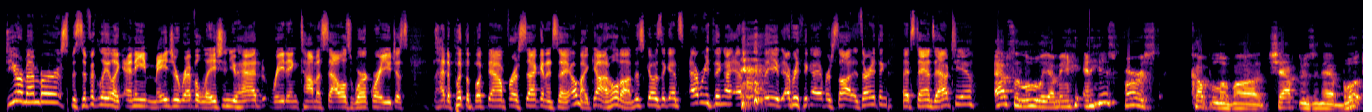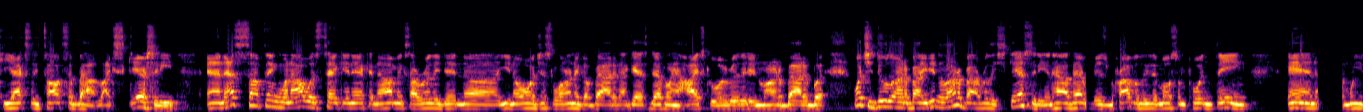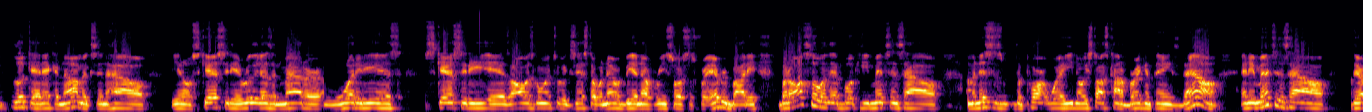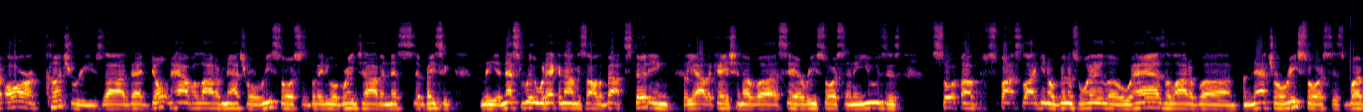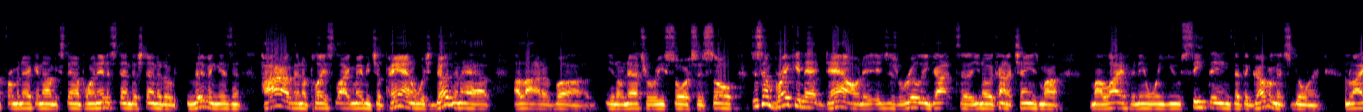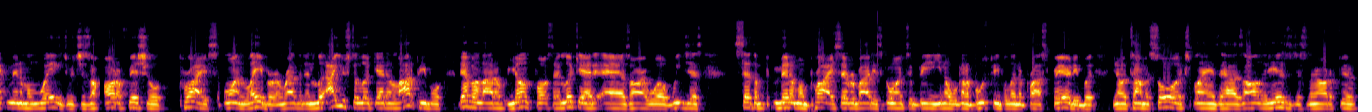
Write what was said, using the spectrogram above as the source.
Do you remember specifically like any major revelation you had reading Thomas Sowell's work where you just had to put the book down for a second and say, "Oh my God, hold on, this goes against everything I ever believed, everything I ever saw." Is there anything that stands out to you? Absolutely. I mean, in his first couple of uh, chapters in that book, he actually talks about like scarcity and that's something when I was taking economics, I really didn't, uh, you know, or just learning about it. I guess definitely in high school, I really didn't learn about it. But what you do learn about, you didn't learn about really scarcity and how that is probably the most important thing. And when you look at economics and how, you know, scarcity, it really doesn't matter what it is. Scarcity is always going to exist. There will never be enough resources for everybody. But also in that book, he mentions how I mean, this is the part where, you know, he starts kind of breaking things down. And he mentions how there are countries uh, that don't have a lot of natural resources, but they do a great job. And that's basically, and that's really what economics is all about studying the allocation of, uh, say, a resource. And he uses sort of spots like you know Venezuela, who has a lot of uh, natural resources, but from an economic standpoint and a standard standard of living isn't higher than a place like maybe Japan, which doesn't have a lot of uh, you know natural resources. So just him breaking that down, it, it just really got to you know it kind of changed my my life. And then when you see things that the government's doing, like minimum wage, which is an artificial price on labor, and rather than look, I used to look at it, and a lot of people, definitely a lot of young folks, they look at it as, all right, well, we just set the minimum price, everybody's going to be, you know, we're going to boost people into prosperity. But, you know, Thomas Sowell explains how all it is is just an artificial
